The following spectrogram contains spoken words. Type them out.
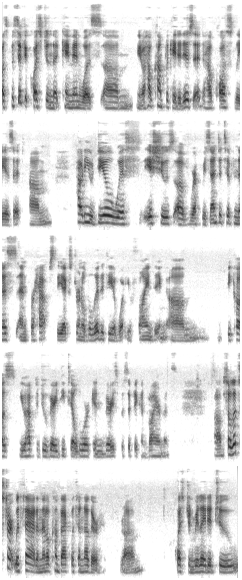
a specific question that came in was, um, you know, how complicated is it? How costly is it? Um, how do you deal with issues of representativeness and perhaps the external validity of what you're finding? Um, because you have to do very detailed work in very specific environments. Um, so let's start with that, and then I'll come back with another um, question related to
